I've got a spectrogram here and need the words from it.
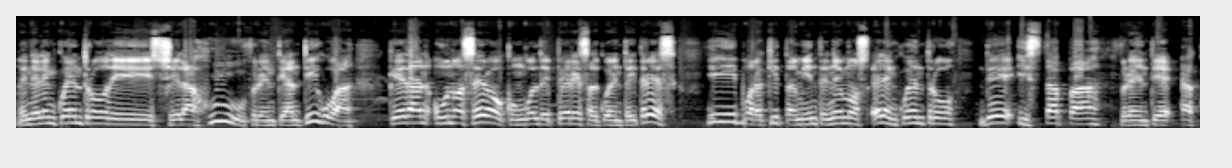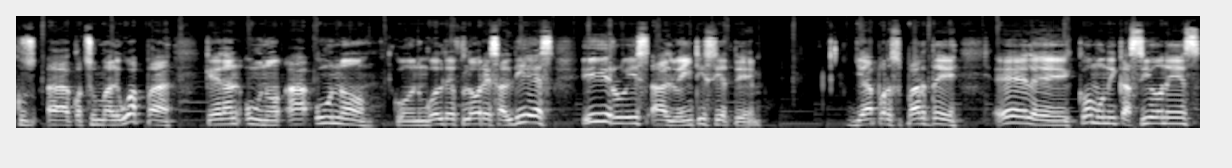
En el encuentro de Shelahu frente a Antigua, Quedan 1 a 0 con gol de Pérez al 43. Y por aquí también tenemos el encuentro de Iztapa frente a, Cotzumalguapa. Quedan 1 a 1 con gol de Flores al 10 y Ruiz al 27. Ya por su parte, el eh, Comunicaciones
